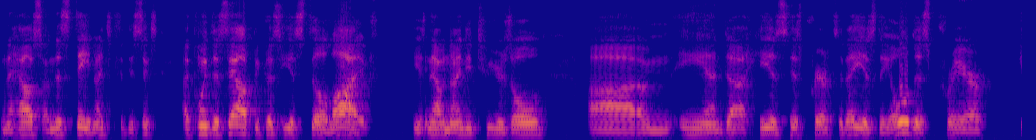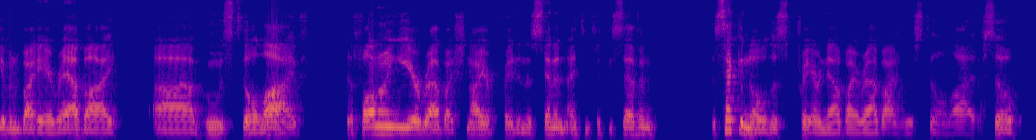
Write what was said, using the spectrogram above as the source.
in the House on this date, 1956. I point this out because he is still alive. He is now 92 years old. Um, and uh, his, his prayer today is the oldest prayer given by a rabbi uh, who is still alive. The following year, Rabbi Schneier prayed in the Senate in 1957, the second oldest prayer now by a rabbi who is still alive. So,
